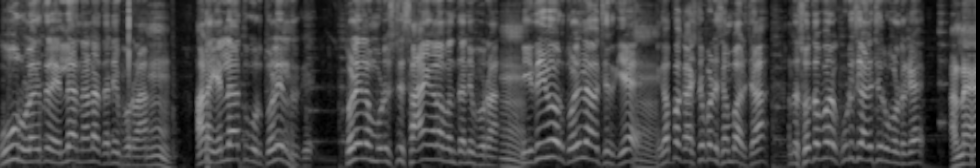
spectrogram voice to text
ஊர் உலகத்துல எல்லாம் தானே தண்ணி போடுறான். ஆனா எல்லாத்துக்கும் ஒரு தொழில் இருக்கு. தொழிலை முடிச்சுட்டு சாயங்காலம் வந்து தண்ணி போடுறான். நீ இதையே ஒரு தொழிலா வச்சிருக்கியே. எங்க அப்பா கஷ்டப்பட்டு சம்பாரிச்சா அந்த சொத்த போற குடிச்சு அழைச்சிட்டு போல் இருக்க அண்ணே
